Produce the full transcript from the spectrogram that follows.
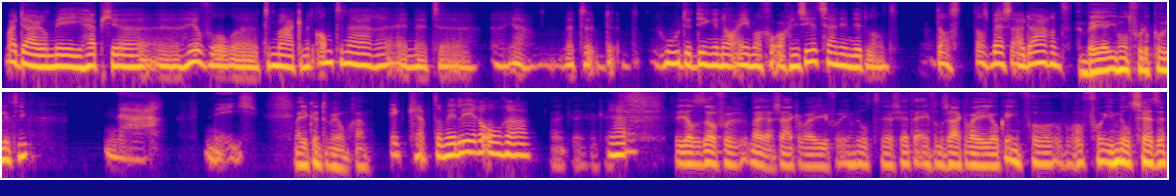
maar daardoor mee heb je heel veel te maken met ambtenaren en met, ja, met de, de, hoe de dingen nou eenmaal georganiseerd zijn in dit land. Dat is, dat is best uitdagend. En ben jij iemand voor de politiek? Nou, nee. Maar je kunt ermee omgaan? Ik heb ermee leren omgaan. Oké, okay, oké. Okay. Ja. Je had het over nou ja, zaken waar je je voor in wilt zetten. Een van de zaken waar je je ook in voor, voor in wilt zetten,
